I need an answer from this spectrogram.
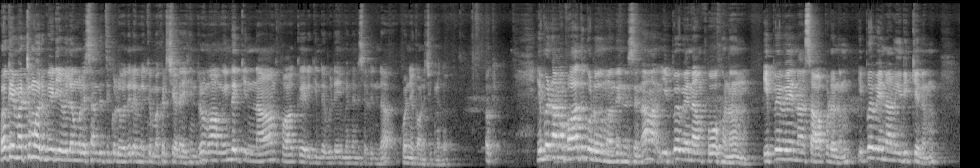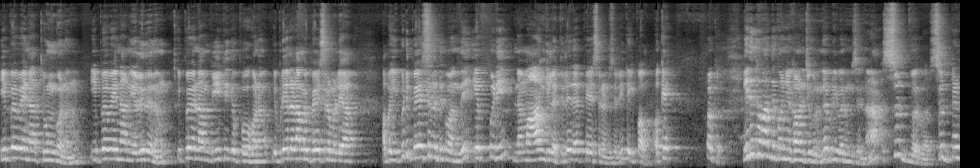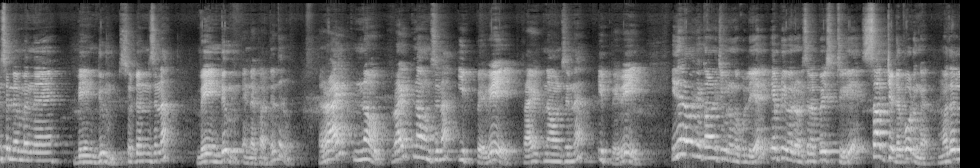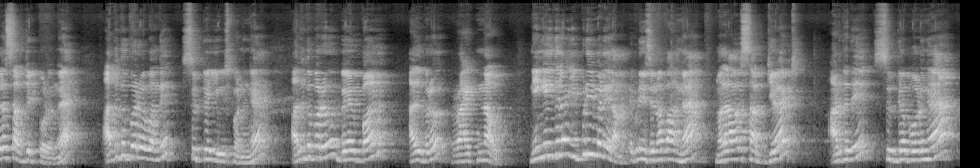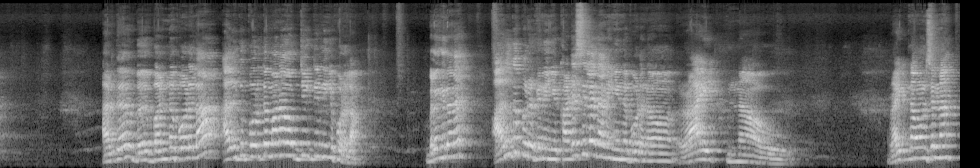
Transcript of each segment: Okay மற்றும் ஒரு வீடியோவில் உங்களை சந்தித்துக் கொள்வதில் மிக்க மகிழ்ச்சி அடைகின்றோம். ஆம் இன்றைக்கு நாம் பார்க்க இருக்கின்ற விடயம் என்னன்னு சொல்லியிருந்தா கொஞ்சம் கவனிச்சுக்கொள்ளுங்க ஓகே. இப்போ நம்ம பார்த்து கொள்வோம் வந்து என்ன சொன்னால் இப்போவே நான் போகணும் இப்போவே நான் சாப்பிடணும் இப்போவே நான் இருக்கணும் இப்போவே நான் தூங்கணும் இப்போவே நான் எழுதணும் இப்போவே நான் வீட்டுக்கு போகணும் இப்படியெல்லாம் நம்ம பேசுகிறோம் இல்லையா? அப்போ இப்படி பேசுறதுக்கு வந்து எப்படி நம்ம ஆங்கிலத்தில் இதை பேசுகிறோன்னு சொல்லி இன்றைக்கி பார்ப்போம். ஓகே? ஓகே. இதுக்கு வந்து கொஞ்சம் கவனிச்சு கொடுங்க எப்படி வரும்னு சொன்னா சுட் வருவார். சுட்டுன்னு சொன்ன என்ன? வேண்டும். சுட்டன்னு சொன்னா வேண்டும் என்ற கருத்து தரும். ரைட் நவ் ரைட் நவுன்னு சொன்னால் இப்பவே. ரைட் நவுன்னு சொன்னா இப்பவே. இதில் கொஞ்சம் கவனிச்சு கொடுங்க பிள்ளைய. எப்படி வரும்? சில பெஸ்ட்டு சப்ஜெக்டை போடுங்க. முதல்ல சப்ஜெக்ட் போடுங்க. அதுக்கு பிறகு வந்து சுட்டை யூஸ் பண்ணுங்க. அதுக்கு பிறகு பேபன் அதுக்கு பிறகு ரைட் நவ் நீங்க இதுல இப்படியும் எழுதலாம். எப்படின்னு சொன்னா பாருங்க. முதலாவது சப்ஜெக்ட் அடுத்தது சுட்டை போடுங்க. அடுத்து பண்ண போடலாம். அதுக்கு பொருத்தமான ஆப்ஜெக்ட் நீங்க போடலாம். விளங்கு தானே? அதுக்கு பிறகு நீங்க கடைசியில தான் நீங்க என்ன போடணும்? ரைட் நவ் ரைட் நவுன்னு சொன்னா?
